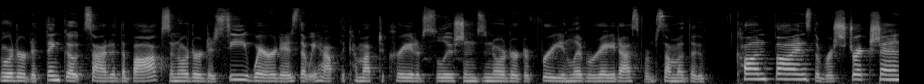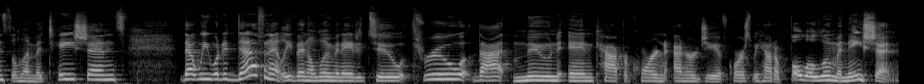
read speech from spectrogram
in order to think outside of the box, in order to see where it is that we have to come up to creative solutions in order to free and liberate us from some of the confines, the restrictions, the limitations that we would have definitely been illuminated to through that moon in Capricorn energy. Of course, we had a full illumination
